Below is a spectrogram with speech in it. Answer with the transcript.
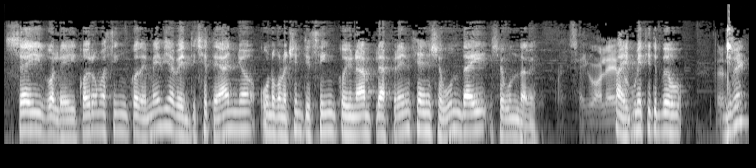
6 goles y 4,5 de media, 27 años, 1,85 y una amplia experiencia en segunda y segunda vez. Seis goles. Muy- tipo- pero seis-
